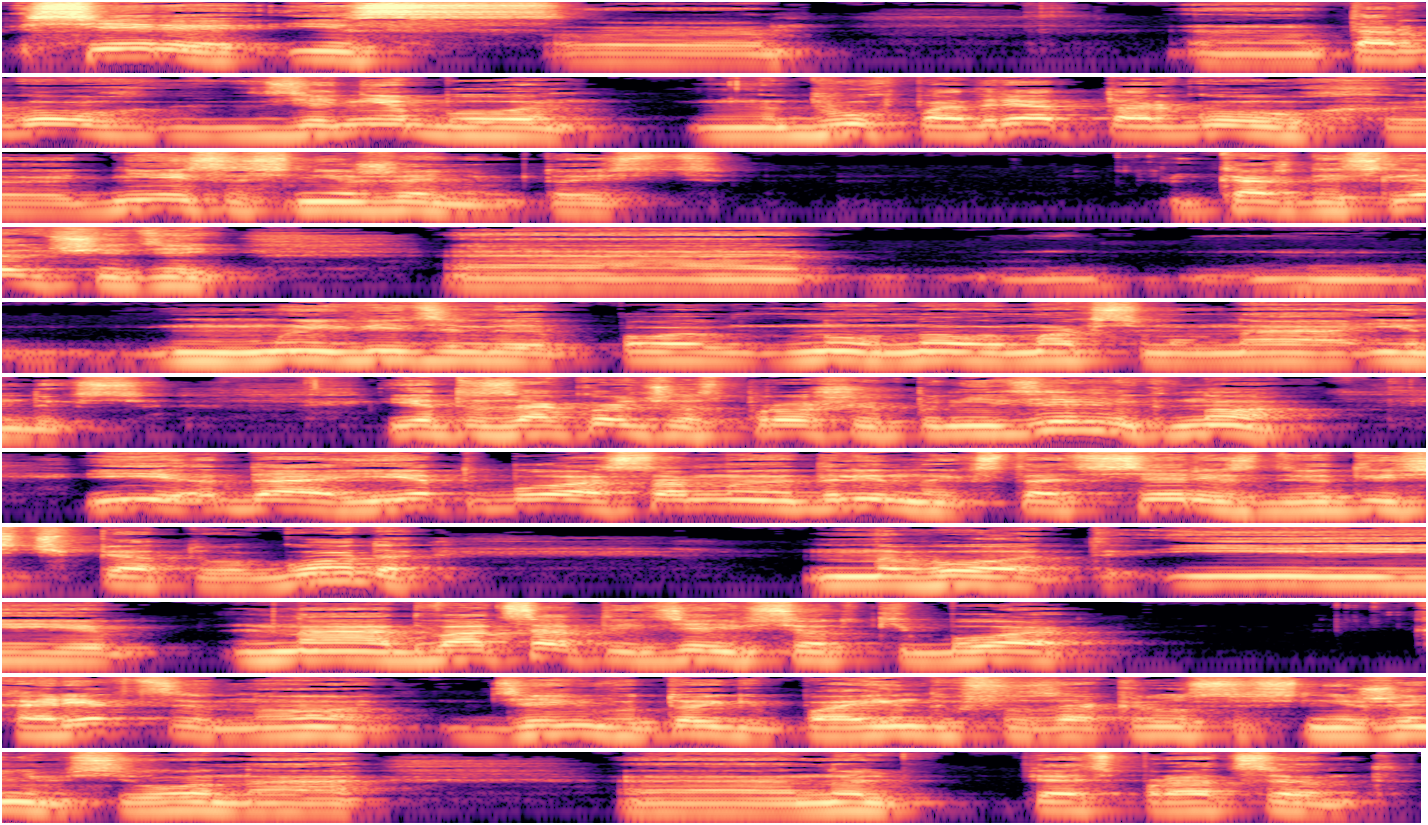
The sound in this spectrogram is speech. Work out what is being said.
серия из э, э, торговых, где не было двух подряд торговых э, дней со снижением. То есть каждый следующий день мы видели ну, новый максимум на индексе. И это закончилось прошлый понедельник, но и да, и это была самая длинная, кстати, серия с 2005 года. Вот. И на 20-й день все-таки была коррекция, но день в итоге по индексу закрылся снижением всего на 0,5%.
